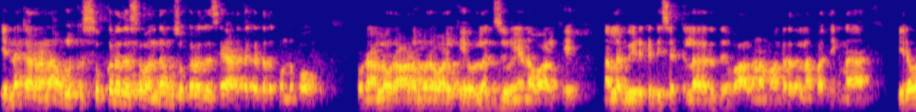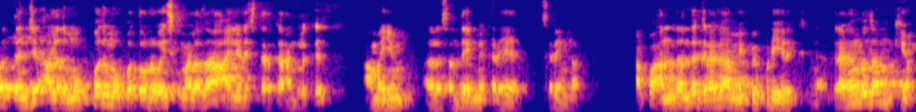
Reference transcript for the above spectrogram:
என்ன காரணம்னா உங்களுக்கு சுக்கரதசை வந்து அவங்க சுக்கரதசையை அடுத்த கட்டத்துக்கு கொண்டு போகும். ஒரு நல்ல ஒரு ஆடம்பர வாழ்க்கை ஒரு லக்ஸுரியான வாழ்க்கை நல்ல வீடு கட்டி செட்டில் ஆகுறது வாகனம் வாங்குறதெல்லாம் பார்த்தீங்கன்னா இருபத்தஞ்சு அல்லது முப்பது முப்பத்தோரு வயசுக்கு மேலே தான் ஆயில நட்சத்திரக்காரங்களுக்கு அமையும். அதில் சந்தேகமே கிடையாது. சரிங்களா? அப்போ அந்தந்த கிரக அமைப்பு எப்படி இருக்குங்க? கிரகங்கள் தான் முக்கியம்.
